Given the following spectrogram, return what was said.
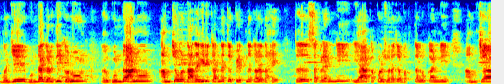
म्हणजे गुंडागर्दी करून गुंड आणून आमच्यावर दादागिरी करण्याचा प्रयत्न करत आहे. तर सगळ्यांनी या कपाळेश्वराच्या भक्त लोकांनी आमच्या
